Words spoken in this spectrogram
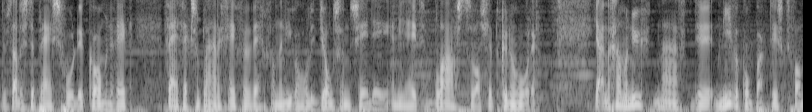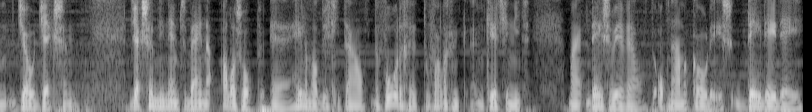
Dus dat is de prijs voor de komende week. Vijf exemplaren geven we weg van de nieuwe Holly Johnson CD. En die heet Blast, zoals je hebt kunnen horen. Ja, en dan gaan we nu naar de nieuwe compactdisc van Joe Jackson. Jackson die neemt bijna alles op, eh, helemaal digitaal. De vorige toevallig een, keertje niet. Maar deze weer wel. De opnamecode is DDD.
